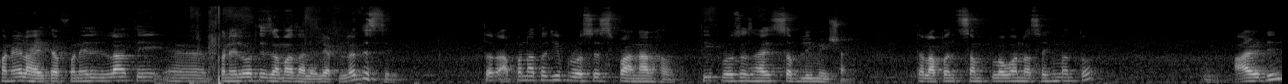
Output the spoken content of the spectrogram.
फनेल आहे त्या फनेलला ते फनेलवर ते जमा झालेले आपल्याला दिसतील. तर आपण आता जी प्रोसेस पाहणार आहोत ती प्रोसेस आहे सब्लिमेशन त्याला आपण संप्लवन असंही म्हणतो. Iodine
